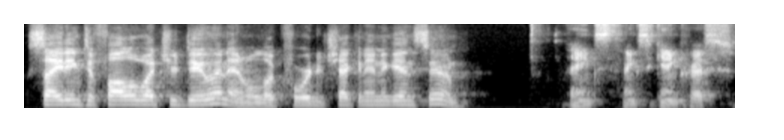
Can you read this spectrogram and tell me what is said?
exciting to follow what you're doing and we'll look forward to checking in again soon. Thanks. Thanks again, Chris.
